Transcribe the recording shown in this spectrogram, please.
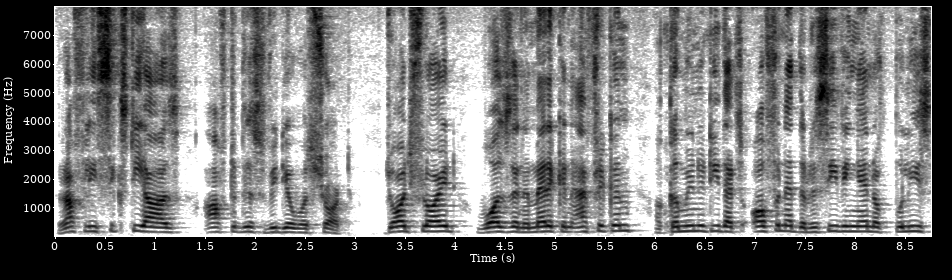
roughly 60 hours after this video was shot. George Floyd was an American African, a community that's often at the receiving end of police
